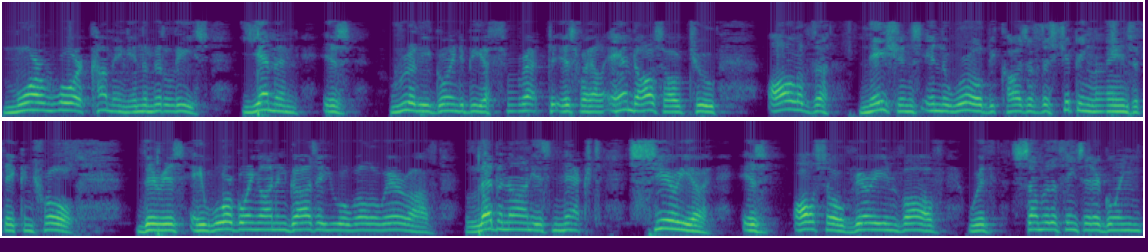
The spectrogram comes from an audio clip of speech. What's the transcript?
more war coming in the Middle East. Yemen is really going to be a threat to Israel and also to all of the nations in the world because of the shipping lanes that they control. There is a war going on in Gaza you are well aware of. Lebanon is next. Syria is also very involved with some of the things that are going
